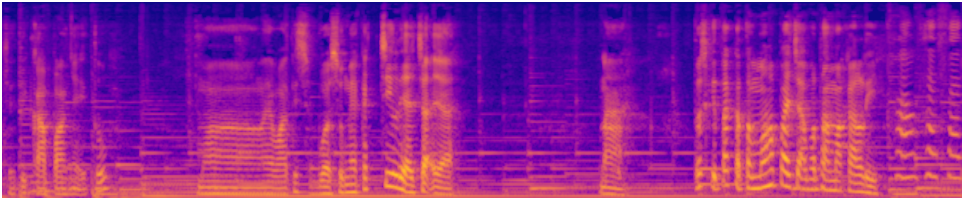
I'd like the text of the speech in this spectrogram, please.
Jadi kapalnya itu melewati sebuah sungai kecil ya, Cak ya. Nah, terus kita ketemu apa, Cak pertama kali? Profesor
